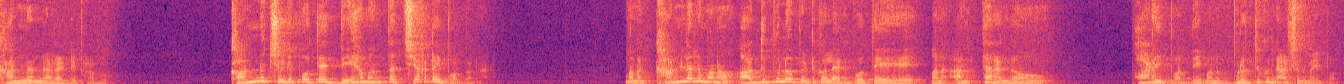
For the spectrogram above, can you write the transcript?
కన్ను అన్నాడండి ప్రభు. కన్ను చెడిపోతే దేహం అంతా చీకటైపోతున్నాడు మన కళ్ళను మనం అదుపులో పెట్టుకోలేకపోతే మన అంతరంగం పాడైపోద్ది మన బ్రతుకు నాశనం అయిపోద్ది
